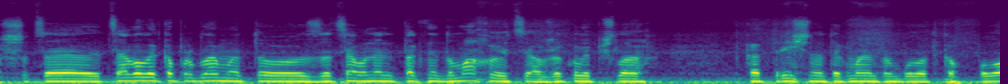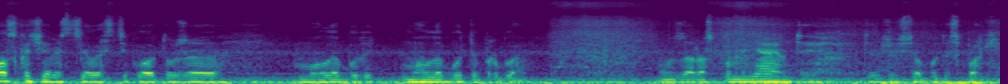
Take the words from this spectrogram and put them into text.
Що це, це велика проблема, то за це вони так не домахуються, а вже коли пішла така тріщина, так в мене там була така полоска через ціле стекло, то вже могли, будуть, могли бути проблеми. Ну, зараз поміняємо, то, то вже все буде спокій.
